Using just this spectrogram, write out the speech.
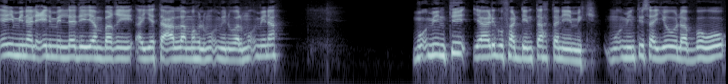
أي من العلم الذي ينبغي أن يتعلمه المؤمن والمؤمنة؟ مؤمنتي يارغ فردين تحت نيمك مؤمنتي سيو لبو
